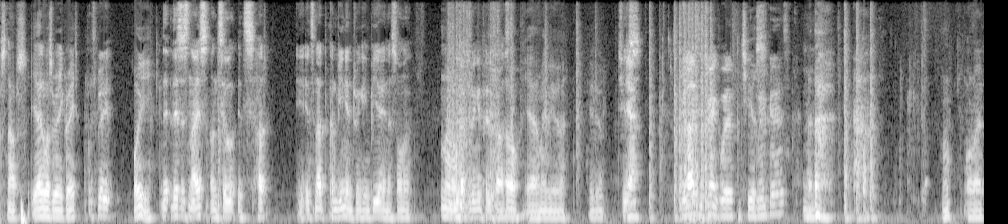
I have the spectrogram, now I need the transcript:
Snaps. Yeah, it was really great. It's really Oi. Th- this is nice until it's hot. It's not convenient drinking beer in a sauna. No. You have to drink it pretty fast. Oh, yeah, maybe you, uh, you do. Cheers. Yeah. We like to drink with Cheers. Lucas. Alright.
